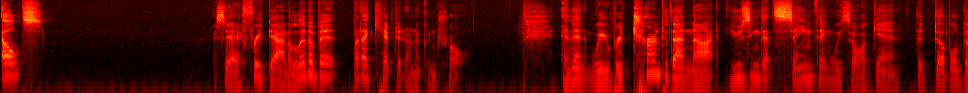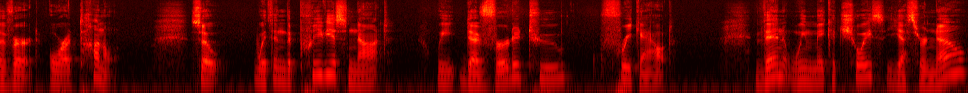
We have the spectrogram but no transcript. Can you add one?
Else, I say I freaked out a little bit, but I kept it under control. And then we return to that knot using that same thing we saw again, the double divert or a tunnel. So within the previous knot, we diverted to freak out then we make a choice, yes or no,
